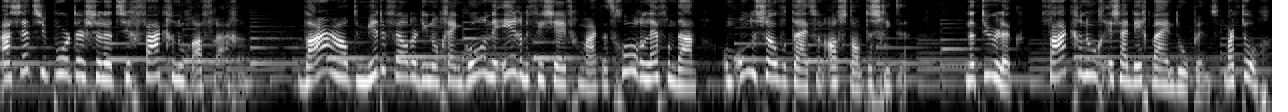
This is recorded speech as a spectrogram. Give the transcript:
AZ-supporters zullen het zich vaak genoeg afvragen. Waar haalt de middenvelder die nog geen goal in de eredivisie heeft gemaakt het gore lef vandaan om om de zoveel tijd van afstand te schieten? Natuurlijk, vaak genoeg is hij dicht bij een doelpunt. Maar toch,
